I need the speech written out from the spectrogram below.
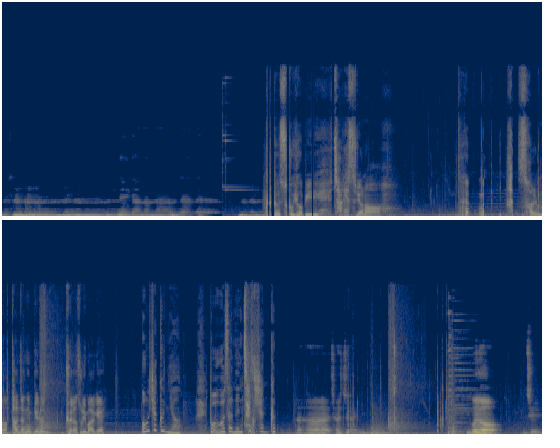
그 소협이 잘했으려나? 설마 단장님께는 괜한 소리 말게. 오셨군요. 보고서는 찾으셨 그 아하 찾았지 당연히 이거요 그치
